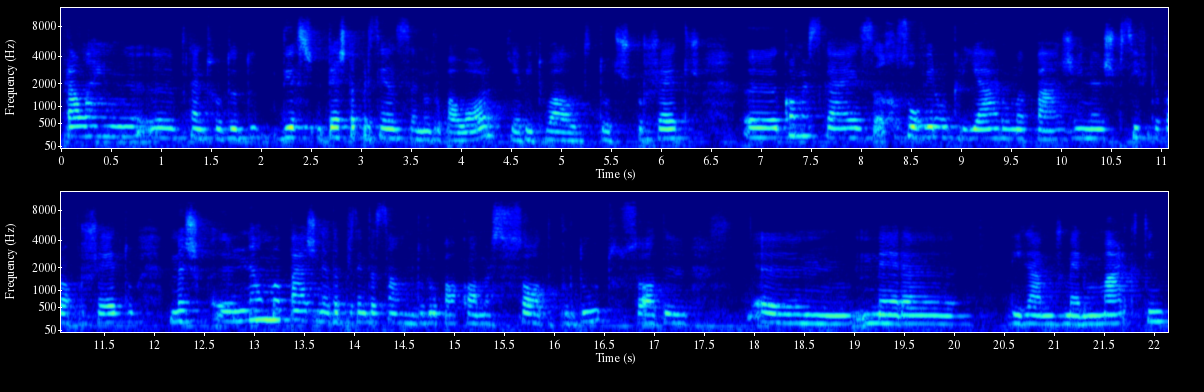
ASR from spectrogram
para além, uh, portanto, de, de, desta presença no Drupal.org, que é habitual de todos os projetos, Commerce Guys resolveram criar uma página específica para o projeto, mas não uma página de apresentação do Drupal Commerce só de produto, só de mera digamos, mero marketing,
